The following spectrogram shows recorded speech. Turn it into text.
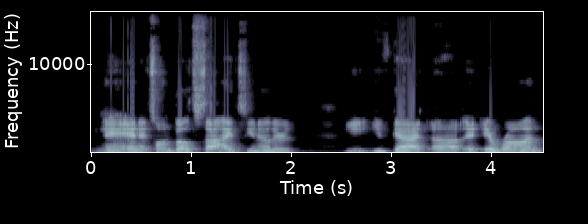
Yeah. And, and it's on both sides. You know, there you, you've got uh, Iran.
